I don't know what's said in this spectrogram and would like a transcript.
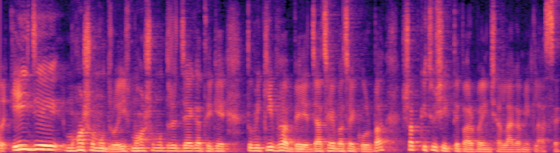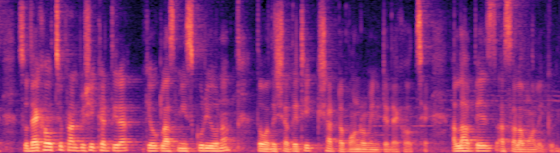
তো এই যে মহাসমুদ্র, এই মহাসমুদ্রের জায়গা থেকে তুমি কীভাবে যাচাই বাছাই করবা সব কিছু শিখতে পারবা ইনশাল্লাহ আগামী ক্লাসে। সো দেখা হচ্ছে প্রাণপ্রিয় শিক্ষার্থীরা, কেউ ক্লাস মিস করিও না। তোমাদের সাথে ঠিক সাতটা পনেরো মিনিটে দেখা হচ্ছে। আল্লাহ হাফেজ, আসসালামু আলাইকুম।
